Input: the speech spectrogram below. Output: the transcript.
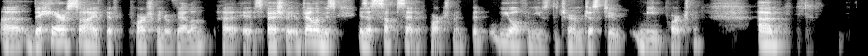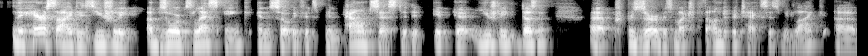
Uh, the hair side of parchment or vellum, uh, especially vellum is, is a subset of parchment, but we often use the term just to mean parchment. Um, the hair side is usually absorbs less ink. And so if it's been palimpsested, it, it, it usually doesn't uh, preserve as much of the undertext as we'd like, uh,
